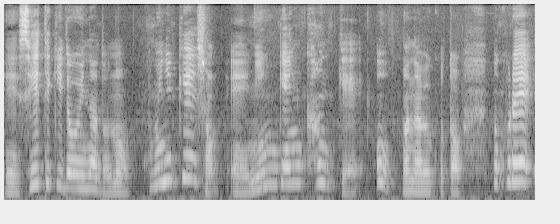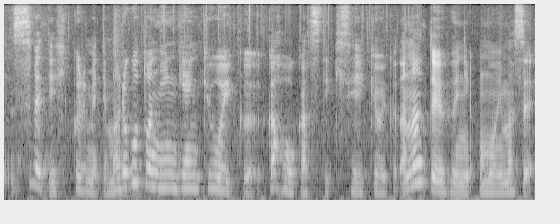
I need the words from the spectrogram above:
えー性的同意などのコミュニケーション、えー人間関係を学ぶこと、まあ、これ全てひっくるめて丸ごと人間教育が包括的性教育だなというふうに思います。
